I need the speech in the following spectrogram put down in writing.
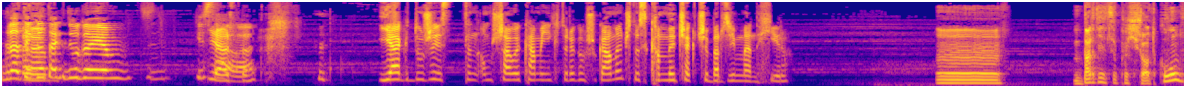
Dlatego Em, tak długo ją pisała. Jasne. Jak duży jest ten omszały kamień, którego szukamy? Czy to jest kamyczek, czy bardziej menhir? Mm, bardziej co po środku.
